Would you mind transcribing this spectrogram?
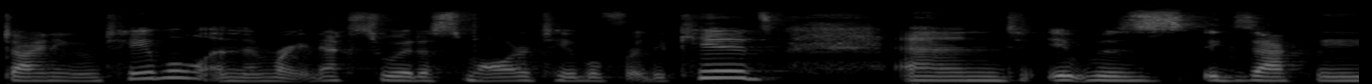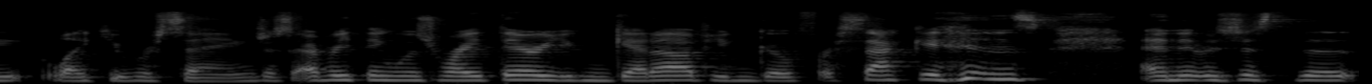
dining room table and then right next to it a smaller table for the kids. And it was exactly like you were saying just everything was right there. You can get up you can go for seconds. And it was just the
